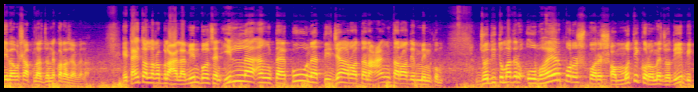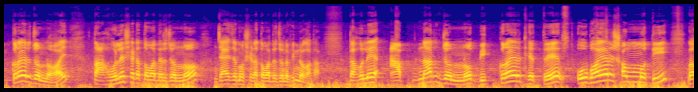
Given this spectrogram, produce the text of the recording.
এই ব্যবসা আপনার জন্য করা যাবে না। এটাই তো আল্লাহ রাবুল আলমিন বলছেন, ইল্লা আংতা কুনা তিজারতান আংতা রদিম মিনকুম। যদি তোমাদের উভয়ের পরস্পরের সম্মতিক্রমে যদি বিক্রয়ের জন্য হয়, তাহলে সেটা তোমাদের জন্য যায় এবং সেটা তোমাদের জন্য ভিন্ন কথা। তাহলে আপনার জন্য বিক্রয়ের ক্ষেত্রে উভয়ের সম্মতি বা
